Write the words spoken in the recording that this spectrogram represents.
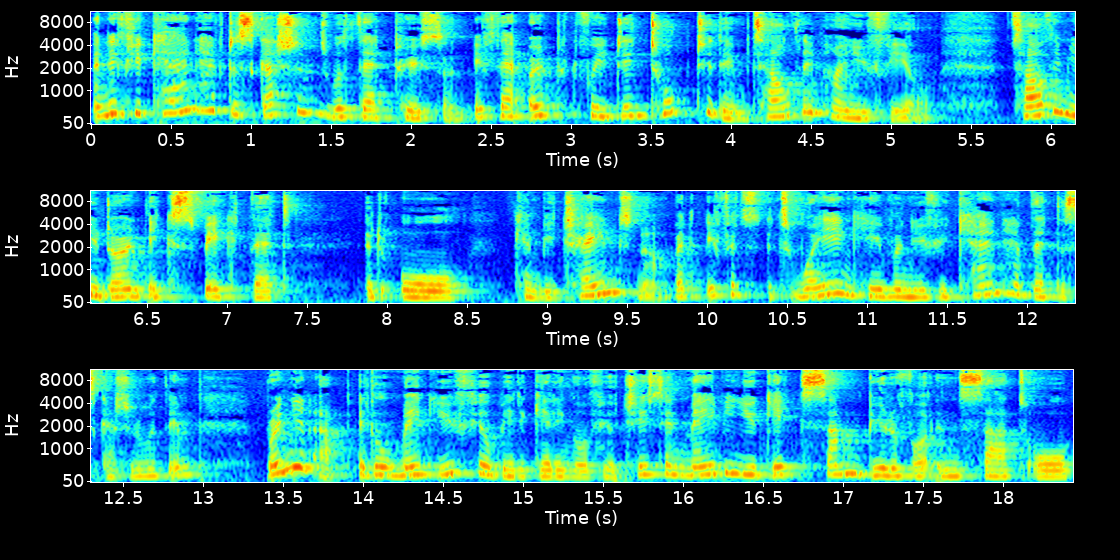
And if you can have discussions with that person, if they're open for you, then talk to them. Tell them how you feel. Tell them you don't expect that it all can be changed now. But if it's it's weighing heavy on you, if you can have that discussion with them, bring it up. It'll make you feel better getting off your chest, and maybe you get some beautiful insight, or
